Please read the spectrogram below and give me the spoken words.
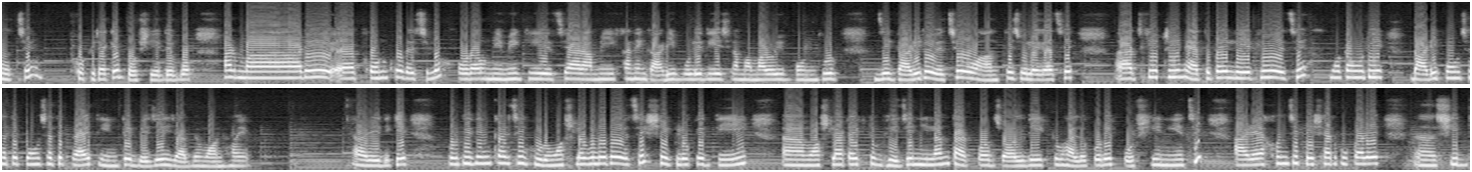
হচ্ছে কপিটাকে বসিয়ে দেব। আর মারে ফোন করেছিল, ওরাও নেমে গিয়েছে। আর আমি এখানে গাড়ি বলে দিয়েছিলাম আমার ওই বন্ধুর যে গাড়ি রয়েছে, ও আনতে চলে গেছে। আজকে ট্রেন এতটাই লেট হয়েছে, মোটামুটি বাড়ি পৌঁছাতে পৌঁছাতে প্রায় তিনটে বেজেই যাবে মনে হয়। আর এদিকে প্রতিদিনকার যে গুঁড়ো মশলাগুলো রয়েছে, সেগুলোকে দিয়েই মশলাটা একটু ভেজে নিলাম, তারপর জল দিয়ে একটু ভালো করে কষিয়ে নিয়েছি। আর এখন যে প্রেসার কুকারে সিদ্ধ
